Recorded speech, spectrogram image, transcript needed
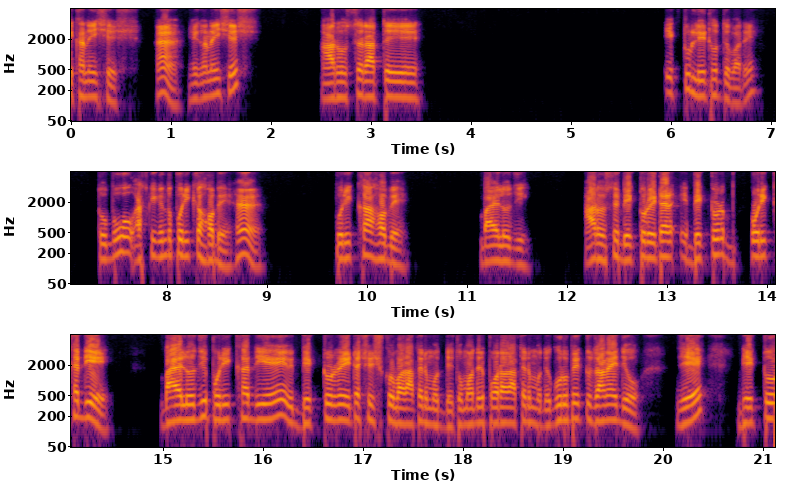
এখানেই শেষ হ্যাঁ? এখানেই শেষ। আর হচ্ছে রাতে একটু লেট হতে পারে। তবুও আজকে কিন্তু পরীক্ষা হবে হ্যাঁ? পরীক্ষা হবে বায়োলজি আর হচ্ছে ভেক্টর এটা ভেক্টর পরীক্ষা দিয়ে বায়োলজি পরীক্ষা দিয়ে ভেক্টরের এটা শেষ করবা রাতের মধ্যে, তোমাদের পড়া রাতের মধ্যে। গ্রুপে একটু জানাই দিও যে ভেক্টর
